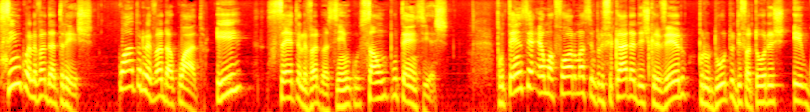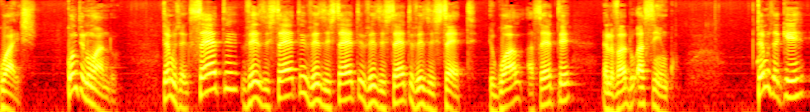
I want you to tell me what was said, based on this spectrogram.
5 elevado a 3. 4 elevado a 4 e 7 elevado a 5 são potências. Potência é uma forma simplificada de escrever produto de fatores iguais. Continuando, temos 7 vezes 7 vezes 7 vezes 7 vezes 7 igual a 7 elevado a 5. Temos aqui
